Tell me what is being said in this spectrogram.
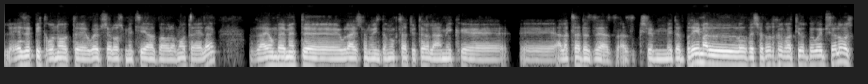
לאיזה פתרונות Web אה, 3 מציע בעולמות האלה, והיום באמת אה, אולי יש לנו הזדמנות קצת יותר להעמיק אה, על הצד הזה. אז, אז כשמדברים על רשתות חברתיות ב-Web 3,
